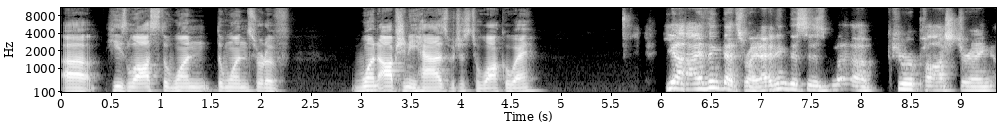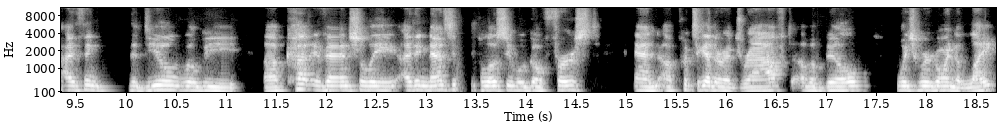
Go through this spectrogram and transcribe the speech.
uh, he's lost the one the one sort of one option he has which is to walk away yeah, I think that's right. I think this is uh, pure posturing. I think the deal will be uh, cut eventually. I think Nancy Pelosi will go first and uh, put together a draft of a bill which we're going to like.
